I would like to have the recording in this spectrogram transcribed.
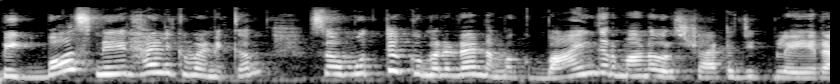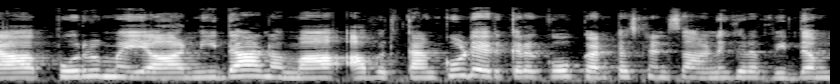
பிக் பாஸ் நேர்களுக்கு வணக்கம். ஸோ முத்துக்குமரனை நமக்கு பயங்கரமான ஒரு ஸ்ட்ராட்டஜிக் பிளேயராக பொறுமையாக நிதானமாக அவர் தன் கூட இருக்கிற கோ கண்டஸ்டன்ஸை அணுகிற விதம்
